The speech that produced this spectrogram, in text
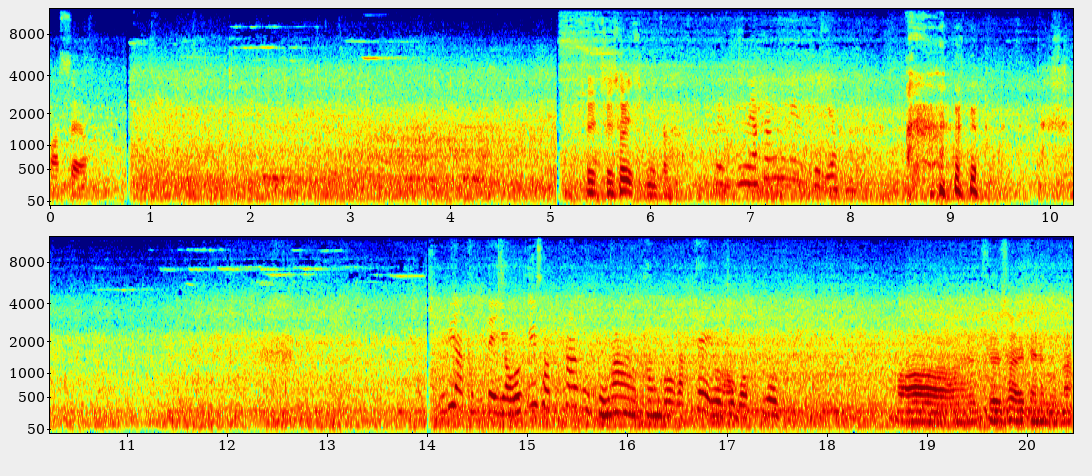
왔어요. 줄, 줄 서 있습니다. 그 분명 한국인들이야. 우리가 그때 여기서 타고 공항을 간거 같아. 이거 먹고. 어, 줄 서야 되는구나.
